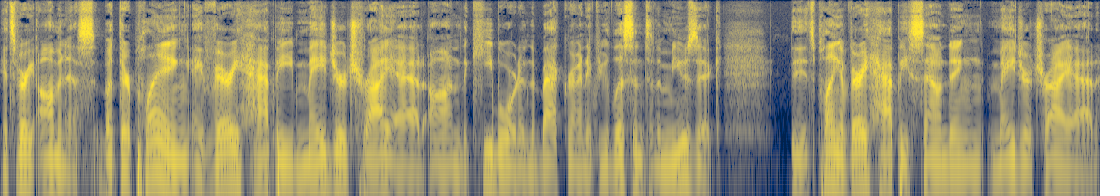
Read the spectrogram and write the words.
it's very ominous. But they're playing a very happy major triad on the keyboard in the background. If you listen to the music, it's playing a very happy sounding major triad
